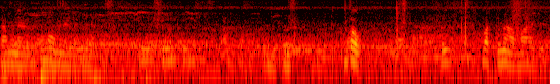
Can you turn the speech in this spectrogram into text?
xăm này cái mông này là không cậu วัฒนามาจ้ะ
